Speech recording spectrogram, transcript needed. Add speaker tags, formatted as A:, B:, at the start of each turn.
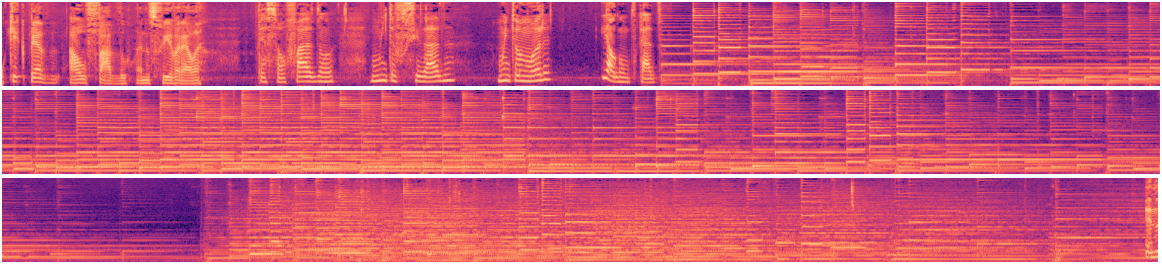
A: O que é que pede ao fado, Ana Sofia Varela?
B: Peço ao fado muita felicidade, muito amor e algum pecado.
